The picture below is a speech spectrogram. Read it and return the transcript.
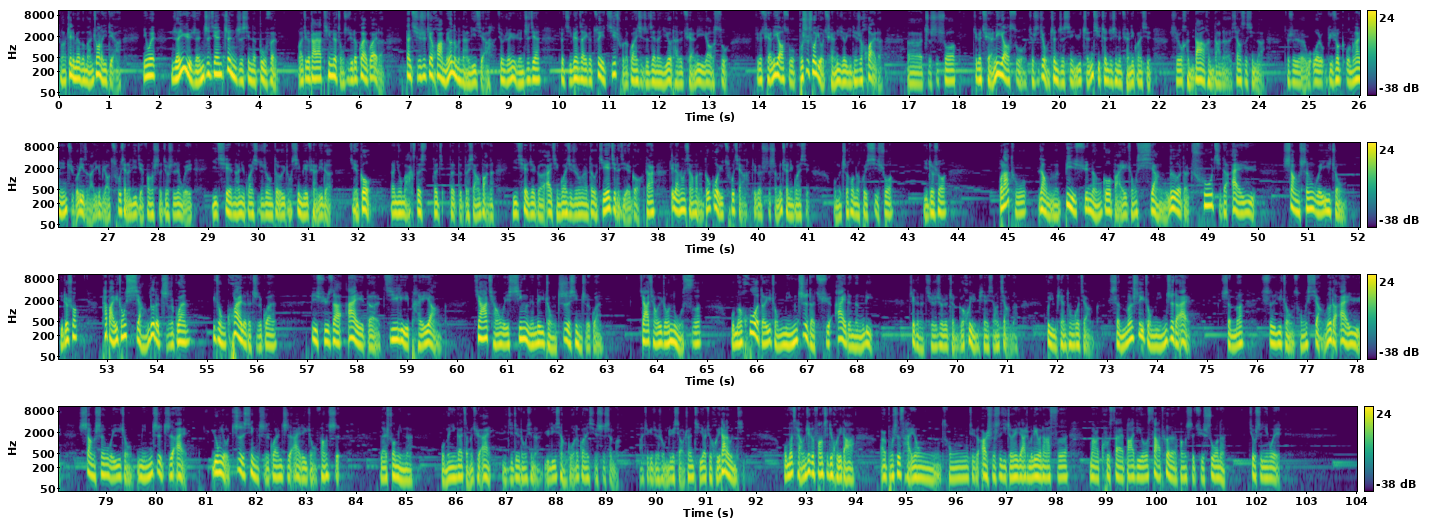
啊，这里面有个蛮重要的一点啊，因为人与人之间政治性的部分啊，这个大家听着总是觉得怪怪的。但其实这话没有那么难理解啊，就人与人之间，就即便在一个最基础的关系之间呢，也有它的权利要素。这个权利要素不是说有权利就一定是坏的，呃，只是说这个权利要素就是这种政治性与整体政治性的权利关系是有很大很大的相似性的。就是我我比如说我们刚才已经举过例子了，一个比较粗浅的理解方式就是认为一切男女关系之中都有一种性别权利的结构。那你用马克思的的的的的想法呢？一切这个爱情关系之中呢，都有阶级的结构。当然，这两种想法呢，都过于粗浅啊。这个是什么权利关系？我们之后呢会细说。也就是说，柏拉图让我们必须能够把一种享乐的初级的爱欲上升为一种，也就是说，他把一种享乐的直观，一种快乐的直观，必须在爱的激励培养。加强为心灵的一种智性直观，加强为一种努斯，我们获得一种明智的去爱的能力。这个呢，其实就是整个会影片想讲的。会影片通过讲什么是一种明智的爱，什么是一种从享乐的爱欲上升为一种明智之爱，拥有智性直观之爱的一种方式，来说明呢，我们应该怎么去爱，以及这个东西呢与理想国的关系是什么。啊，这个就是我们这个小专题要去回答的问题。我们采用这个方式去回答，而不是采用从这个二十世纪哲学家什么列维纳斯、马尔库塞、巴迪欧、萨特的方式去说呢？就是因为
